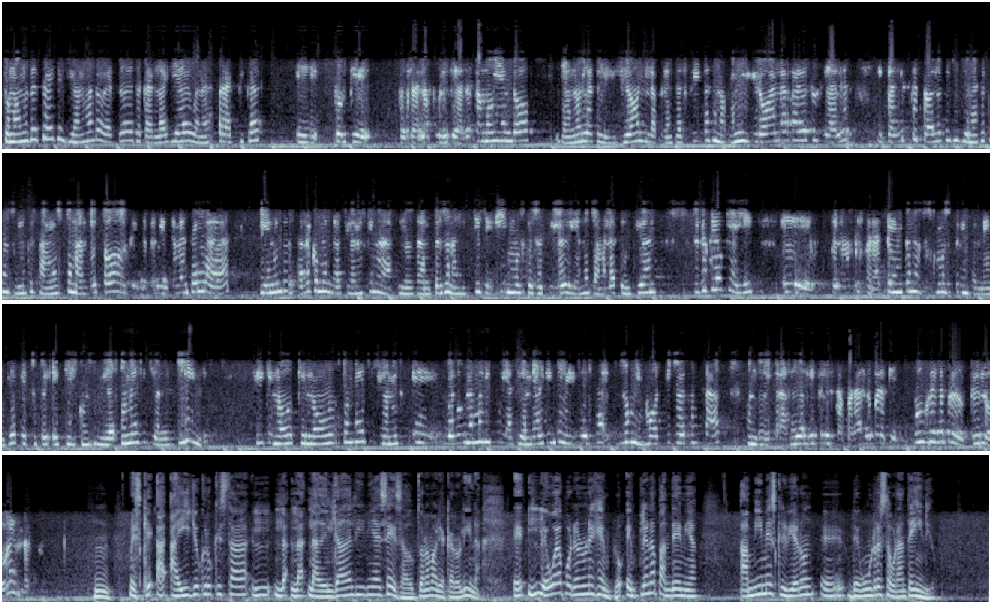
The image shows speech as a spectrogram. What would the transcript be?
Tomamos esta decisión, Juan Roberto, de sacar la guía de buenas prácticas eh, porque pues, la publicidad se está moviendo ya no en la televisión y la prensa escrita, sino que migró a las redes sociales y casi es que todas las decisiones de consumo que estamos tomando todos, independientemente de la edad, vienen de estas recomendaciones que nos, dan personajes que seguimos, que su estilo de vida nos llama la atención. Entonces yo creo que ahí eh, tenemos que estar atentos nosotros como superintendencia que, que el consumidor tome decisiones libres sí, que no, que no tome decisiones que luego una manipulación de alguien que le dice esto es lo mejor que yo he comprado cuando detrás hay alguien que le está pagando para que empuje ese producto y lo venda. Mm, es que ahí yo creo que está la, delgada línea es esa, doctora María Carolina. Eh, le voy a poner un ejemplo. En plena pandemia, a mí me escribieron eh, de un restaurante indio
